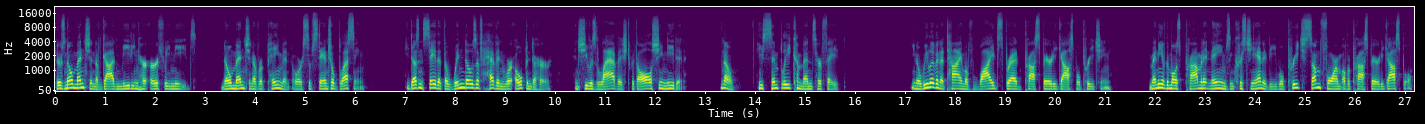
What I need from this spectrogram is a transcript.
There's no mention of God meeting her earthly needs, no mention of repayment or substantial blessing. He doesn't say that the windows of heaven were open to her and she was lavished with all she needed. No, he simply commends her faith. You know, we live in a time of widespread prosperity gospel preaching. Many of the most prominent names in Christianity will preach some form of a prosperity gospel.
